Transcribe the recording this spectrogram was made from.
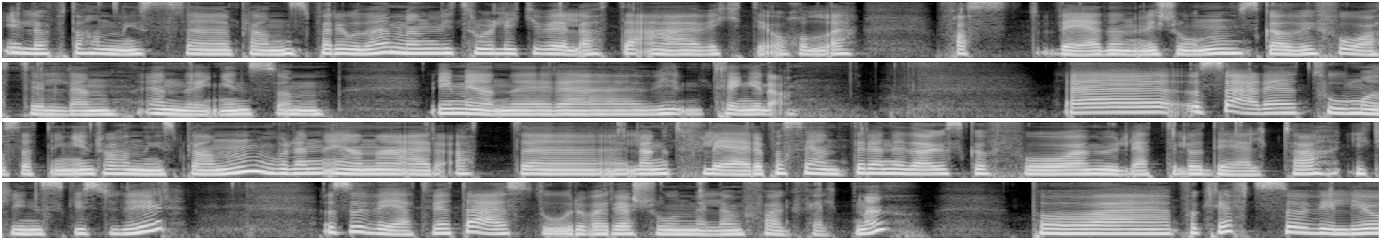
i løpet av handlingsplanens periode, men vi tror likevel at det er viktig å holde fast ved denne visjonen, skal vi få til den endringen som vi mener eh, vi trenger da. Eh, og så er det to målsetninger for handlingsplanen, hvor den ene er at eh, langt flere pasienter enn i dag skal få mulighet til å delta i kliniske studier. Og så vet vi at det er stor variasjon mellom fagfeltene på, eh, på, kreft, så vil jo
